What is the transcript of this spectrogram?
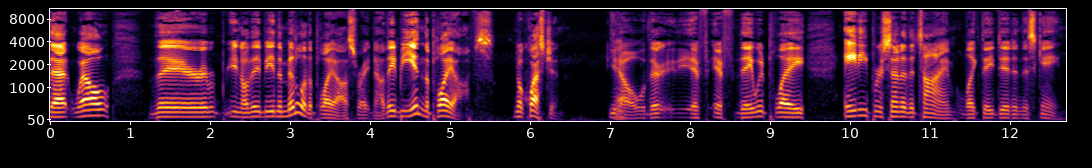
that well, they're you know, they'd be in the middle of the playoffs right now. They'd be in the playoffs. No question. You yeah. know, if if they would play 80% of the time like they did in this game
